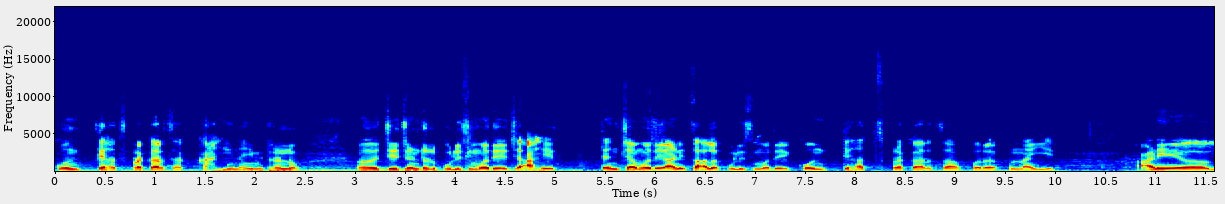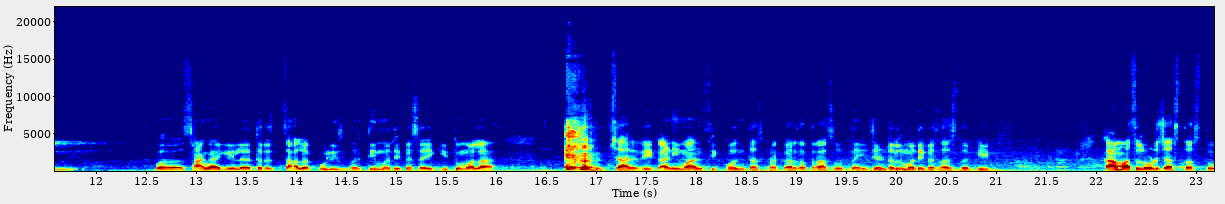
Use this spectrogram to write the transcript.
कोणत्याच प्रकारचा काही नाही मित्रांनो. जे जनरल पोलीसमध्ये जे आहेत त्यांच्यामध्ये आणि चालक पोलीसमध्ये कोणत्याच प्रकारचा फरक नाही आहे आणि अ, सांगायला गेलं तर चालक पोलीस भरतीमध्ये कसं आहे की तुम्हाला शारीरिक आणि मानसिक कोणताच प्रकारचा त्रास होत नाही. जनरलमध्ये कसं असतं की कामाचा लोड जास्त असतो.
